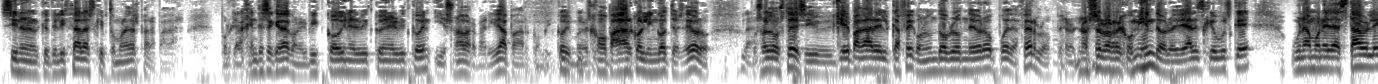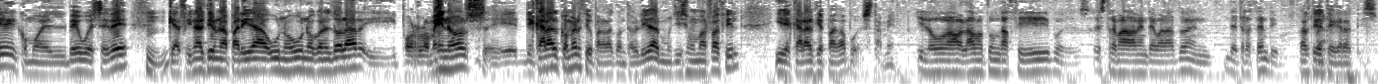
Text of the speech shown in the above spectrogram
sino en el que utiliza las criptomonedas para pagar. Porque la gente se queda con el Bitcoin, el Bitcoin, el Bitcoin, y es una barbaridad pagar con Bitcoin. es como pagar con lingotes de oro. Pues oiga usted, si quiere pagar el café con un doblón de oro, puede hacerlo, pero no se lo recomiendo. Lo ideal es que busque una moneda estable, como el BUSD, que al final tiene una paridad 1-1 con el dólar, y por lo menos, eh, de cara al comercio, para la contabilidad, es muchísimo más fácil, y de cara al que paga, pues también. Y luego hablamos de un café, pues, extremadamente barato, en, de 3 céntimos. Prácticamente gratis.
